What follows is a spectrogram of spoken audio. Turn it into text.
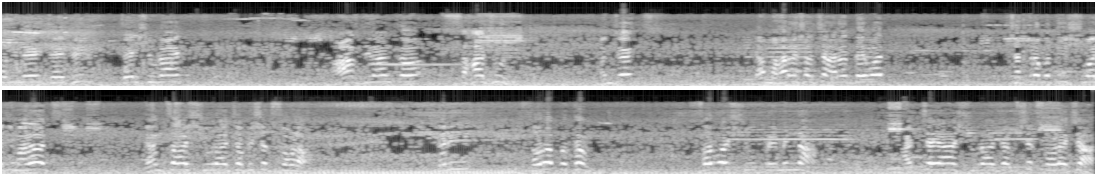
सविनय जय भीम जय शिवराय. आज दिनांक सहा जून. म्हणजे या महाराष्ट्राचे आराध्यदैवत छत्रपती शिवाजी महाराज यांचा शिवराज्याभिषेक सोहळा. तरी सर्वप्रथम सर्व शिवप्रेमींना आजच्या या शिवराज्याभिषेक सोहळ्याच्या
